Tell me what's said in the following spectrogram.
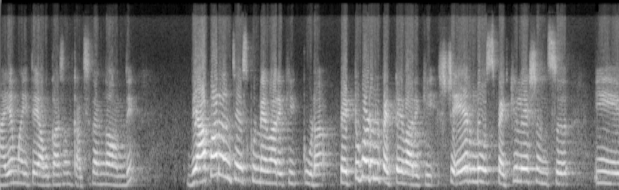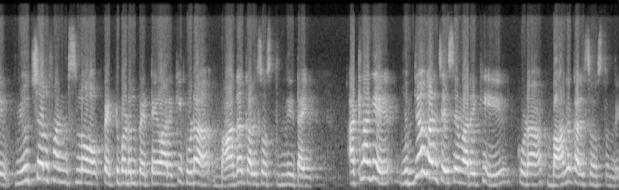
నయం అయితే అవకాశం ఖచ్చితంగా ఉంది. వ్యాపారాలు చేసుకునే వారికి కూడా పెట్టుబడులు పెట్టేవారికి షేర్లు స్పెక్యులేషన్స్ ఈ మ్యూచువల్ ఫండ్స్లో పెట్టుబడులు పెట్టేవారికి కూడా బాగా కలిసి వస్తుంది ఈ టైం. అట్లాగే ఉద్యోగాలు చేసేవారికి కూడా బాగా కలిసి వస్తుంది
